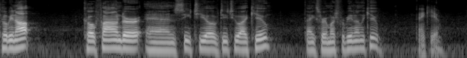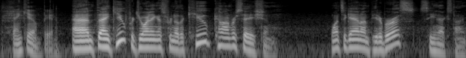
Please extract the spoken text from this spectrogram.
Tobi Knaup, co-founder and CTO of D2IQ. Thanks very much for being on theCUBE. Thank you. Thank you, Peter. And thank you for joining us for another CUBE Conversation. Once again, I'm Peter Burris, see you next time.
